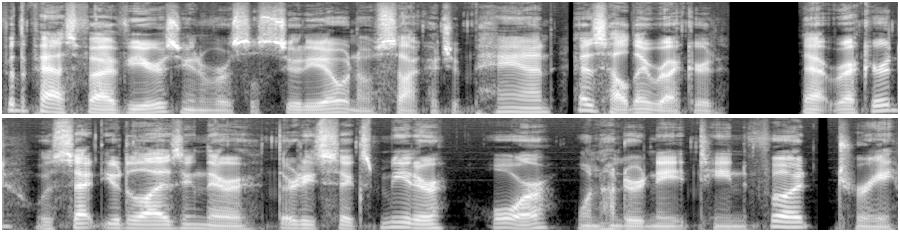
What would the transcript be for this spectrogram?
For the past five years, Universal Studio in Osaka, Japan has held a record. That record was set utilizing their 36 meter or 118 foot tree.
